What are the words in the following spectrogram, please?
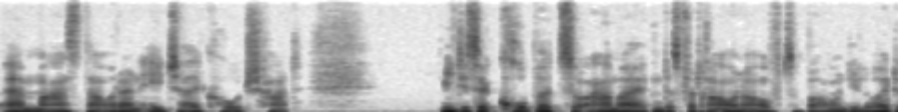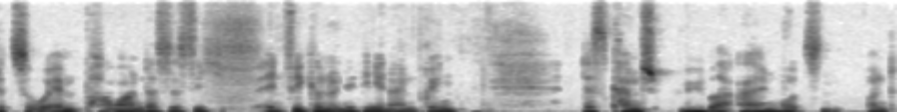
äh, Master oder ein Agile Coach hat, mit dieser Gruppe zu arbeiten, das Vertrauen aufzubauen, die Leute zu empowern, dass sie sich entwickeln und Ideen einbringen, das kannst du überall nutzen. Und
